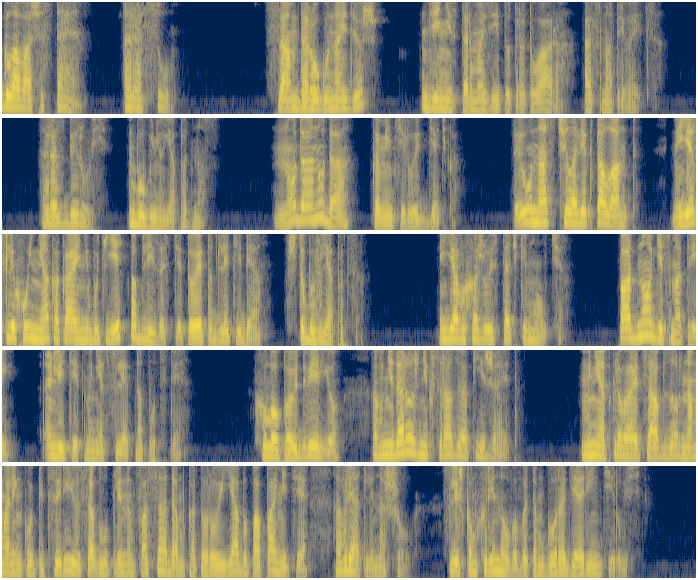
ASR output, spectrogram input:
Глава шестая. Расул. «Сам дорогу найдешь?» Денис тормозит у тротуара, осматривается. «Разберусь», — бубню я под нос. «Ну да, ну да», — комментирует дядька. «Ты у нас человек-талант. Если хуйня какая-нибудь есть поблизости, то это для тебя, чтобы вляпаться». Я выхожу из тачки молча. «Под ноги смотри», — летит мне вслед напутствие. Хлопаю дверью, внедорожник сразу отъезжает. Мне открывается обзор на маленькую пиццерию с облупленным фасадом, которую я бы по памяти вряд ли нашел. Слишком хреново в этом городе ориентируюсь.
